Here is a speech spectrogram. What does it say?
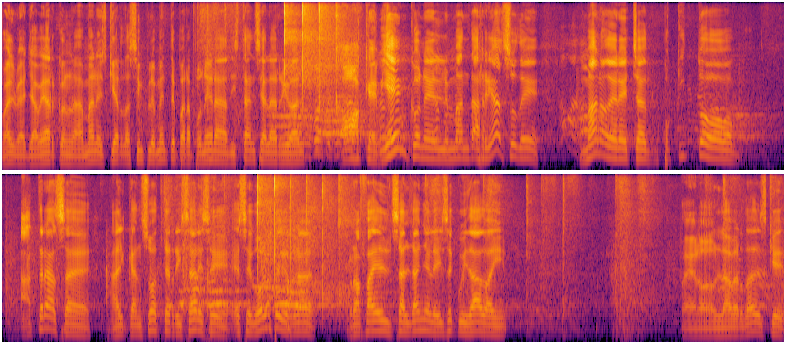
Vuelve a llavear con la mano izquierda simplemente para poner a distancia a la rival. ¡Oh, qué bien! Con el mandarriazo de mano derecha. Un poquito atrás eh, alcanzó a aterrizar ese, ese golpe. Rafael Saldaña le dice cuidado ahí. Pero la verdad es que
